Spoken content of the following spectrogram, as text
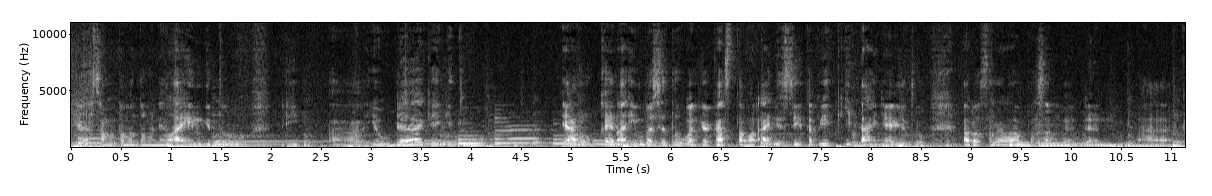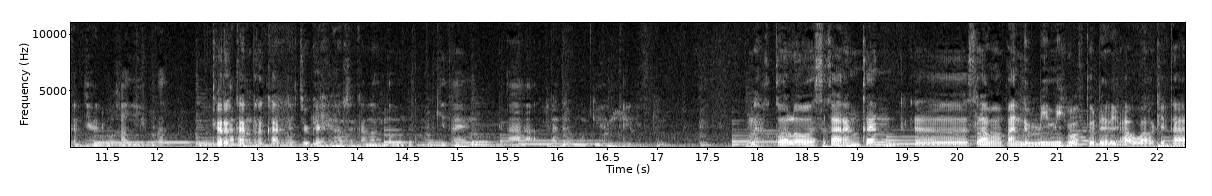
ya sama teman-teman yang lain gitu. Loh jadi eh, ya udah kayak gitu yang kena imbasnya tuh bukan ke customer aja sih tapi kitanya gitu harus rela pasang badan uh, kerja dua kali lipat ke rekan-rekannya juga Iya, ya karena teman-teman kita yang uh, rada mudian kayak gitu Nah, kalau sekarang kan eh, selama pandemi nih waktu dari awal kita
